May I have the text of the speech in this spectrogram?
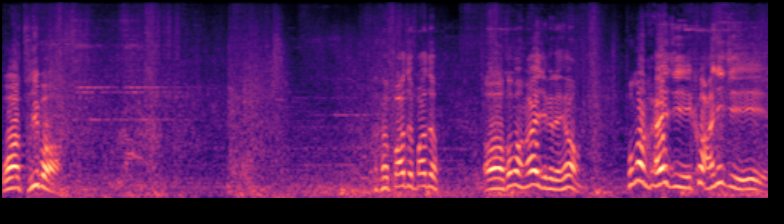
와 딜봐 빠져 빠져 어 도망가야지 그래 형. 도망가야지. 그거 아니지.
